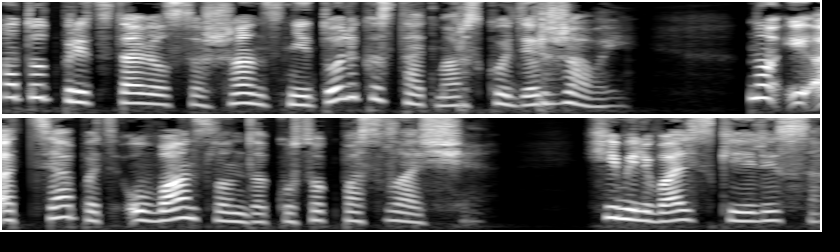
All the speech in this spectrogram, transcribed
А тут представился шанс не только стать морской державой, но и оттяпать у Вансланда кусок послаще — Химельвальские леса.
